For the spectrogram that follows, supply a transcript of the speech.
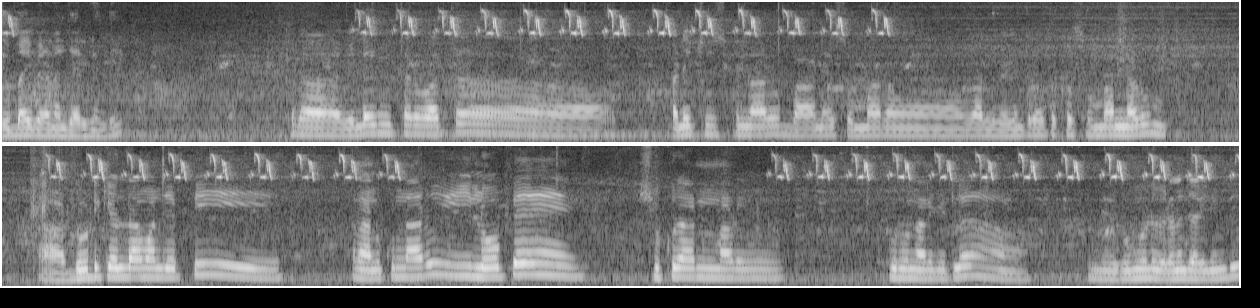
దుబాయ్ వెళ్ళడం జరిగింది. ఇక్కడ వెళ్ళిన తర్వాత పని చూసుకున్నారు బాగానే సోమవారం వాళ్ళు వెళ్ళిన తర్వాత ఒక సోమవారం నాడు డ్యూటీకి వెళ్దామని చెప్పి అని అనుకున్నారు. ఈ లోపే శుక్రవారం నాడు గురువు నాడు ఇట్లా రూమ్ నుండి వెళ్ళడం జరిగింది.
